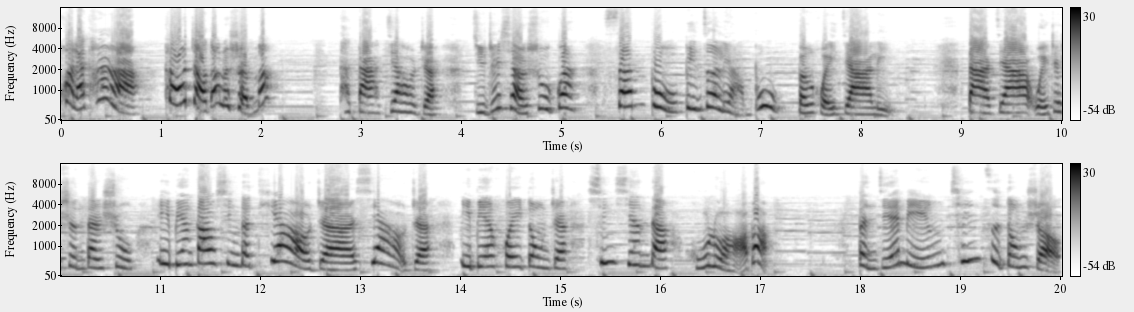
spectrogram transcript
快来看啊，看我找到了什么！”他大叫着，举着小树冠，三步并作两步奔回家里。大家围着圣诞树，一边高兴地跳着、笑着，一边挥动着新鲜的胡萝卜。本杰明亲自动手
